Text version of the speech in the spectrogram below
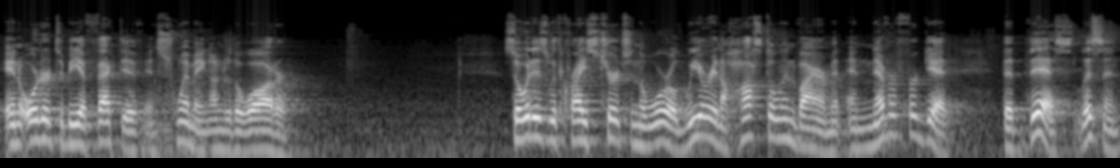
in order to be effective in swimming under the water. So it is with Christ's church in the world. We are in a hostile environment and never forget that this, listen,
